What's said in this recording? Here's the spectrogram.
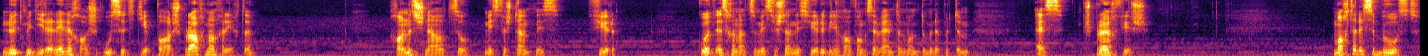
nicht mit ihr reden kannst, außer die paar Sprachnachrichten, kann es schnell zu Missverständnis führen. Gut, es kann auch zu Missverständnis führen, wie ich anfangs erwähnt habe, wenn du mit jemandem ein Gespräch führst. Mach dir das bewusst.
